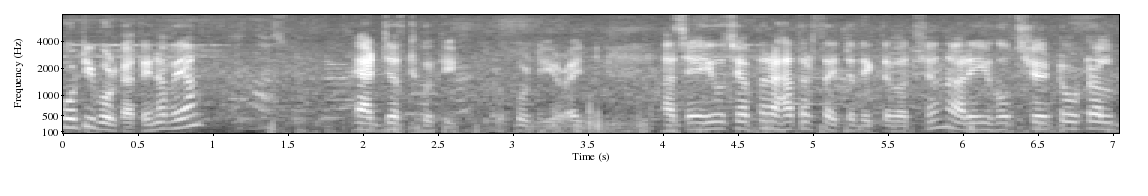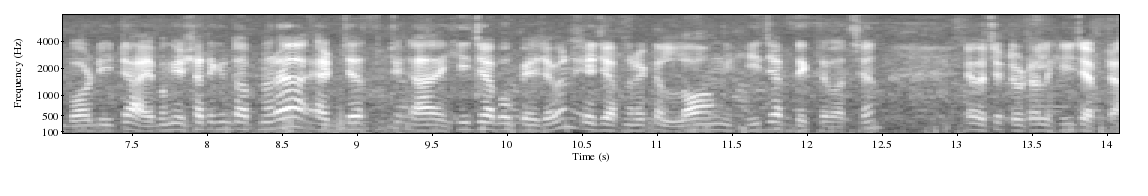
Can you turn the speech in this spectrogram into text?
কোটি বোরকা তাই না ভাইয়া? অ্যাডজাস্ট কোটি। কোটি রাইট আচ্ছা এই হচ্ছে আপনারা হাতার সাইডটা দেখতে পাচ্ছেন, আর এই হচ্ছে টোটাল বডিটা এবং এর সাথে কিন্তু আপনারা অ্যাডজাস্ট হিজাবও পেয়ে যাবেন। এই যে আপনারা একটা লং হিজাব দেখতে পাচ্ছেন, এই হচ্ছে টোটাল হিজাবটা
